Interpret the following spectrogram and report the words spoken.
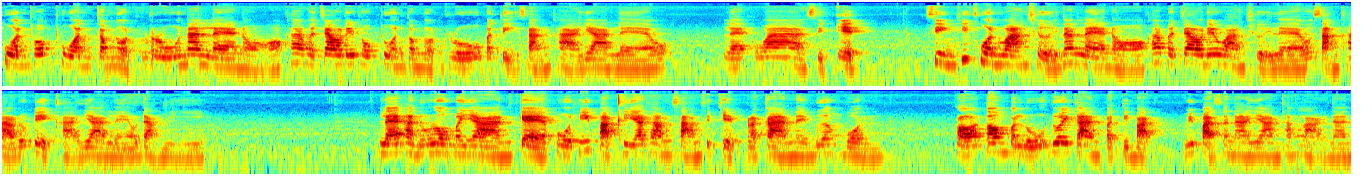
ควรทบทวนกำหนดรู้นั่นแลหนอ ข้าพเจ้าได้ทบทวนกำหนดรู้ปฏิสังขายานแล้ว และว่า 11. สิ่งที่ควรวางเฉยนั่นแลหนอ ข้าพเจ้าได้วางเฉยแล้ว สังขารุเบกขายานแล้วดังนี้ และอนุโลมยานแก่โพธิปักขิยธรรม 37 ประการในเบื้องบน เพราะต้องบรรลุด้วยการปฏิบัติวิปัสสนาญาณทั้งหลายนั้น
